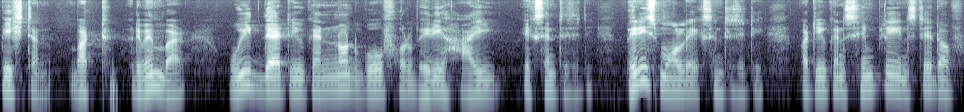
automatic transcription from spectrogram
piston, but remember with that you cannot go for very high eccentricity, very small eccentricity, but you can simply instead of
